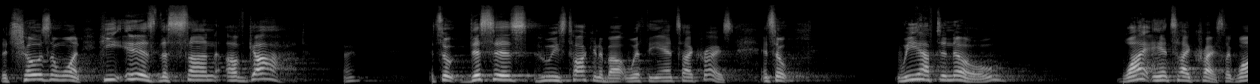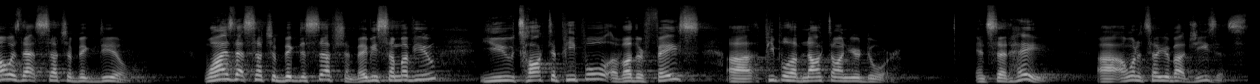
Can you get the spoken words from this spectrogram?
the chosen one. He is the Son of God. Right? And so, this is who he's talking about with the Antichrist. And so, we have to know why Antichrist? Like, why was that such a big deal? Why is that such a big deception? Maybe some of you, you talk to people of other faiths, uh, people have knocked on your door and said, Hey, uh, I want to tell you about Jesus.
